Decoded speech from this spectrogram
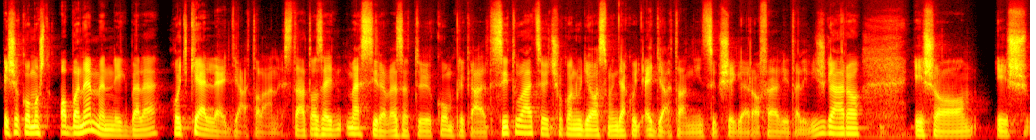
És akkor most abban nem mennék bele, hogy kell egyáltalán ez. Tehát az egy messzire vezető, komplikált szituáció, hogy sokan ugye azt mondják, hogy egyáltalán nincs szükség erre a felvételi vizsgára, és, a, és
